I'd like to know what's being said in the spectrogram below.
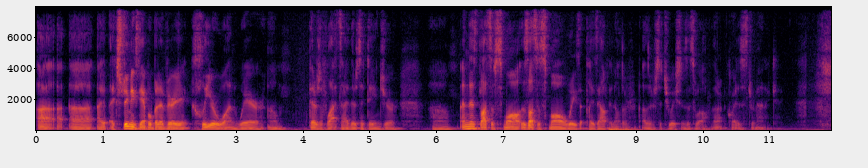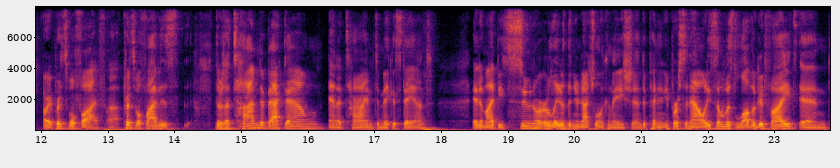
uh, uh an extreme example, but a very clear one where um, there's a flat side, there's a danger. Um, and there's lots of small there's lots of small ways that plays out in other other situations as well that aren't quite as dramatic. All right, principle five. Uh, principle five is there's a time to back down and a time to make a stand and it might be sooner or later than your natural inclination, depending on your personality. Some of us love a good fight, and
